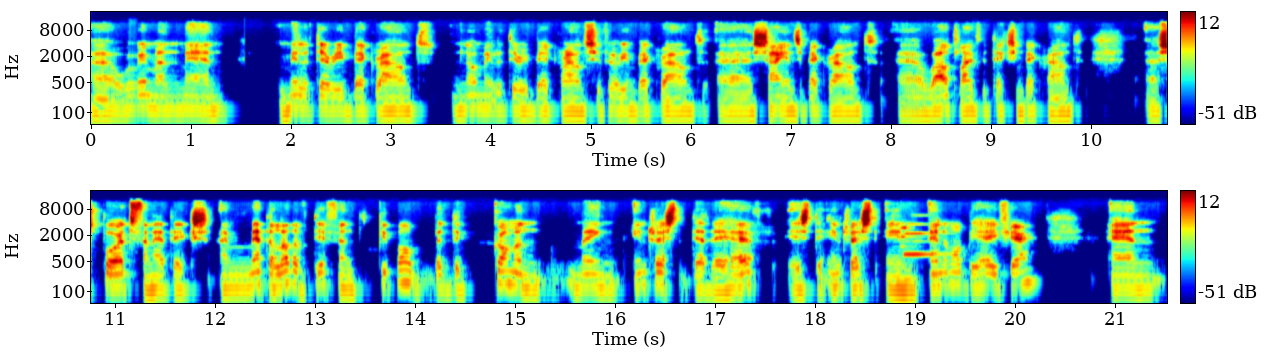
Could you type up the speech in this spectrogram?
uh, women, men, military background, no military background, civilian background, uh, science background, uh, wildlife detection background, uh, sport fanatics. I met a lot of different people, but the common main interest that they have is the interest in animal behavior and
